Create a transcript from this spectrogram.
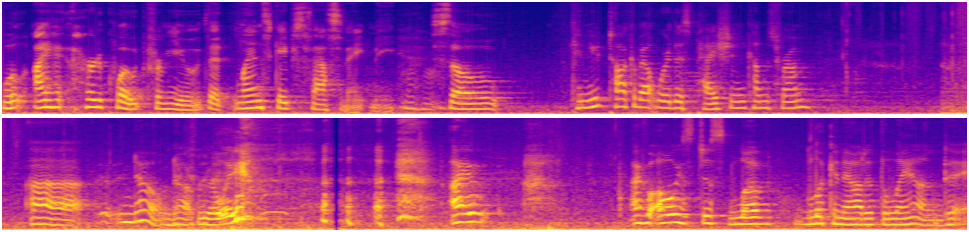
Well, I heard a quote from you that landscapes fascinate me. So, can you talk about where this passion comes from? Uh, no, not really. I've, I've always just loved looking out at the land,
